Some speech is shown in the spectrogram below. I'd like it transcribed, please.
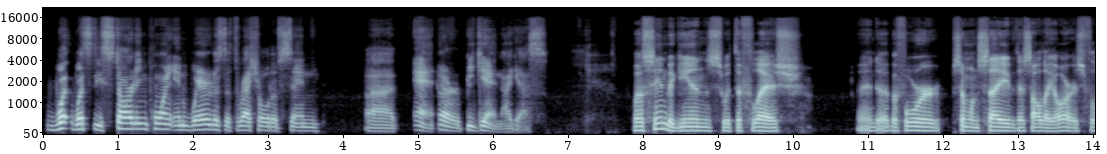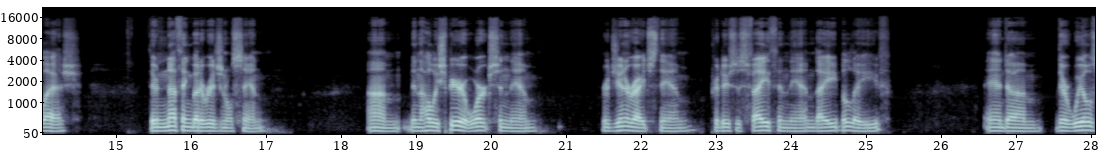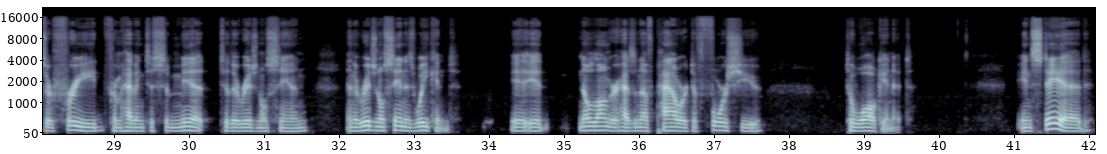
what what's the starting point and where does the threshold of sin uh end or begin, I guess. Well, sin begins with the flesh, and uh, before someone's saved, that's all they are is flesh. They're nothing but original sin. Um, then the Holy Spirit works in them, regenerates them, produces faith in them. They believe, and um, their wills are freed from having to submit to the original sin, and the original sin is weakened. It, it no longer has enough power to force you to walk in it. Instead,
